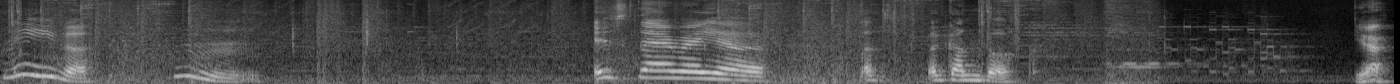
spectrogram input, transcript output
Me either. Hmm. Is there a uh, a, a gun book? Yeah.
